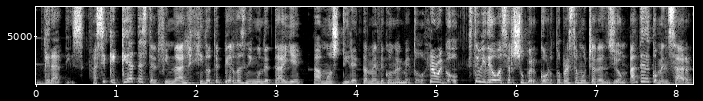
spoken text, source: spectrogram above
gratis. Así que quédate hasta el final y no te pierdas ningún detalle. Vamos directamente con el método. Here we go. Este video va a ser súper corto, presta mucha atención. Antes de comenzar,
